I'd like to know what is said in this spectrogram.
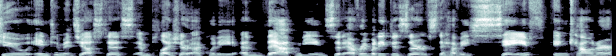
to intimate justice and pleasure equity. And that means that everybody deserves to have a safe encounter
